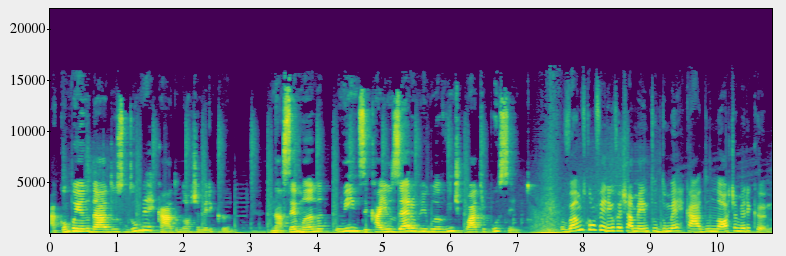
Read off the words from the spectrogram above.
acompanhando dados do mercado norte-americano. Na semana, o índice caiu 0,24%. Vamos conferir o fechamento do mercado norte-americano.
